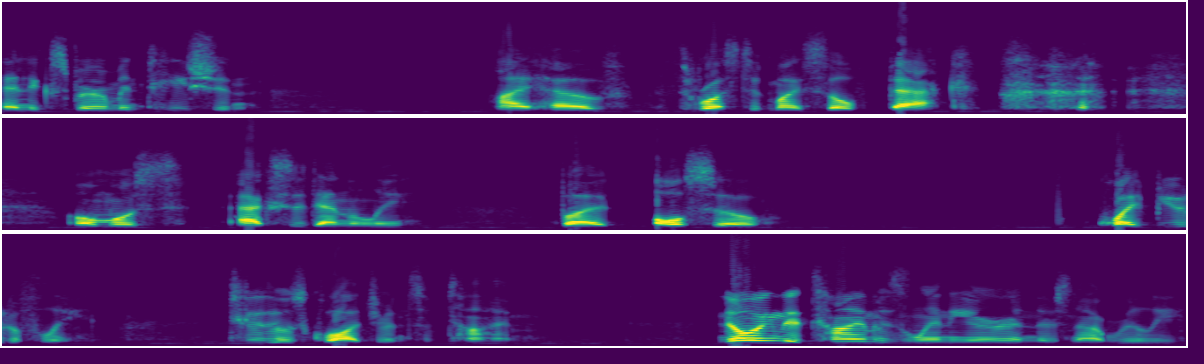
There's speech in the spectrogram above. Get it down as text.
and experimentation, I have thrusted myself back, almost accidentally, but also quite beautifully, to those quadrants of time. Knowing that time is linear and there's not really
